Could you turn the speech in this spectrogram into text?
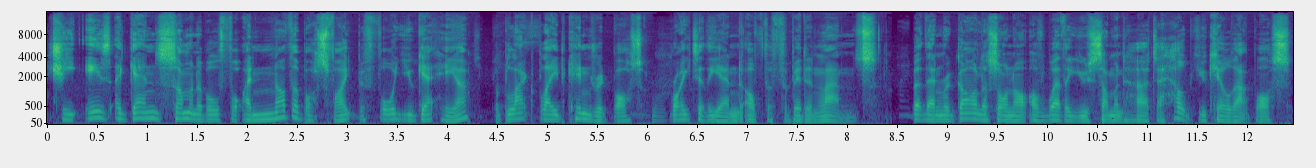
She is again summonable for another boss fight before you get here, the Blackblade Kindred boss right at the end of the Forbidden Lands. But then regardless or not of whether you summoned her to help you kill that boss,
